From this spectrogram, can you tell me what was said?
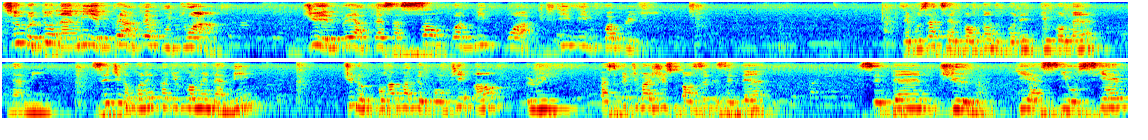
Ce que ton ami est prêt à faire pour toi, Dieu est prêt à faire ça 100 fois, 1000 fois, 10 000 fois plus. C'est pour ça que c'est important de connaître Dieu comme un ami. Si tu ne connais pas Dieu comme un ami, tu ne pourras pas te confier en lui. Parce que tu vas juste penser que c'est un, c'est un Dieu qui est assis au ciel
